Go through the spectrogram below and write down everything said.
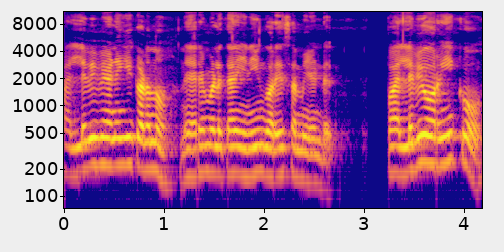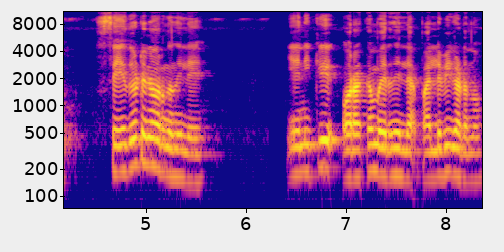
പല്ലവി വേണമെങ്കിൽ കിടന്നോ. നേരം വെളുക്കാൻ ഇനിയും കുറേ സമയമുണ്ട്. പല്ലവി ഉറങ്ങിക്കോ? സേതുട്ടൻ ഉറങ്ങുന്നില്ലേ? എനിക്ക് ഉറക്കം വരുന്നില്ല. പല്ലവി കിടന്നോ.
